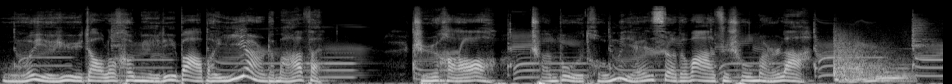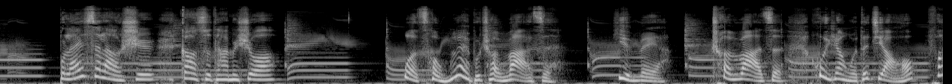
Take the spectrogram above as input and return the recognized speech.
我也遇到了和米粒爸爸一样的麻烦，只好穿不同颜色的袜子出门了。布莱斯老师告诉他们说：“我从来不穿袜子，因为啊，穿袜子会让我的脚发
